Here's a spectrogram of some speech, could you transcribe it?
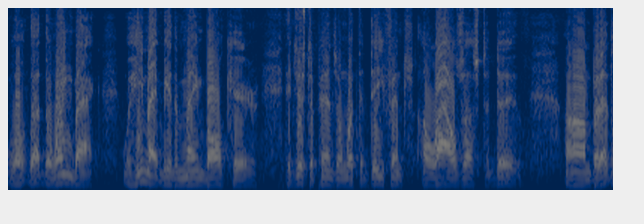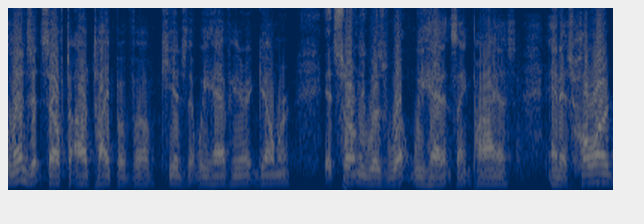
well, the, the wing back, well, he might be the main ball carrier. It just depends on what the defense allows us to do. Um, but it lends itself to our type of uh, kids that we have here at Gilmer. It certainly was what we had at St. Pius, and it's hard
